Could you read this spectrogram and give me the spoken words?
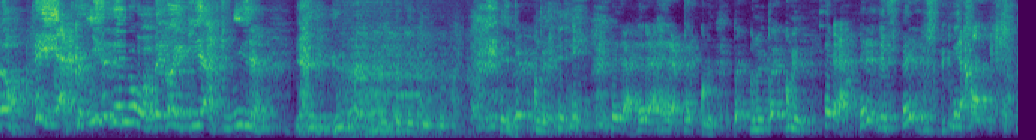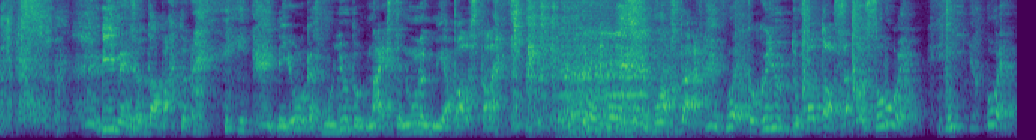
no, hei jätkät, missä te nuotte kaikki jätkät, missä? Hei Pekkuli, herä, herä, herä, Pekkuli, Pekkuli, Pekkuli, herä, herätys, herätys. Viimein se on tapahtunut. Ne julkais mun jutun naisten unelmia palstalle. Maastaa, lue koko juttu, se on tossa, tossa, lue. Lue.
